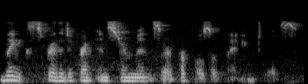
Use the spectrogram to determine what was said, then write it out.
links for the different instruments or proposal planning tools.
